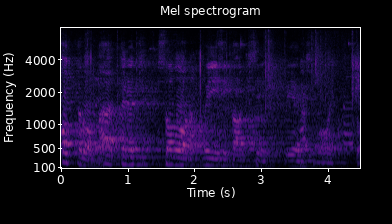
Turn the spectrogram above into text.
Ottelu on päättynyt. Solon 5-2 vierasvoitto.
